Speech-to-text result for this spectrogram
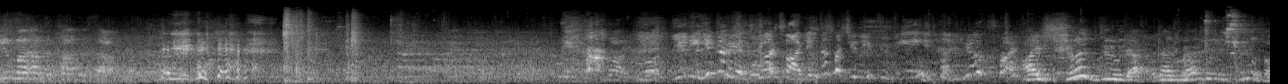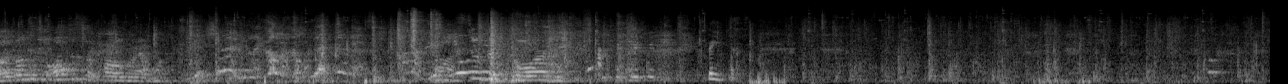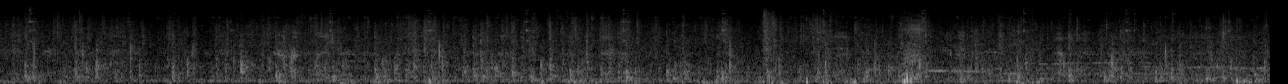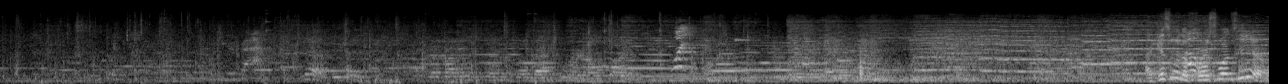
You might have to cut this out. You need, you're gonna get too much logic. That's what you need to be. I should do that. When I graduated school, so I go to the officer program. You should. You're like, oh come on, come on, let's do this. Oh, stupid door. Thanks. Yeah, because Red Riding Hood says go back to where it all started. What? I guess we're the first ones here.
